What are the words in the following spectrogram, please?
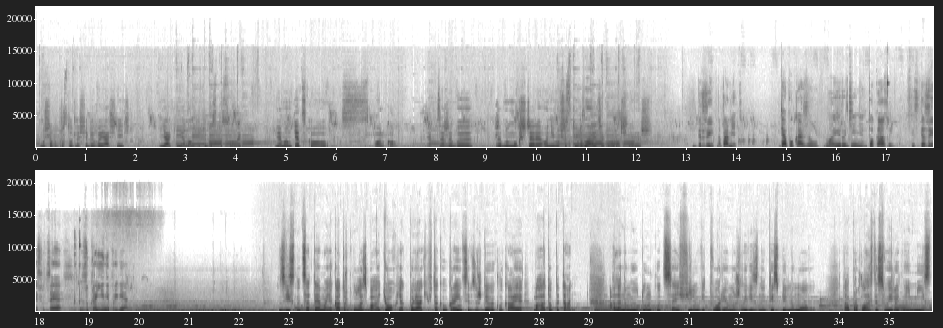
Muszę po prostu dla siebie wyjaśnić, jaki ja mam do tego stosunek. Ja mam dziecko z Polką. Ja chcę, żeby, żeby mógł szczerze o nim o wszystkim rozmawiać, jak wyrośnie, wiesz. Держи на пам'ять. Я покажу моїй родині. Показуй. Ти скажи, що це з України привіт. Звісно, ця тема, яка торкнулась багатьох як поляків, так і українців, завжди викликає багато питань. Але на мою думку, цей фільм відтворює можливість знайти спільну мову та прокласти своєрідний міст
